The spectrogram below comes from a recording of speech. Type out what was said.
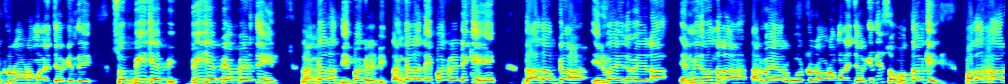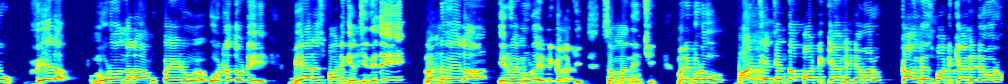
ఓట్లు రావడం అనేది జరిగింది. సో బీజేపీ బీజేపీ అభ్యర్థి లంకాల దీపక్ రెడ్డి లంకాల దీపక్ రెడ్డికి దాదాపుగా ఇరవై ఐదు వేల ఎనిమిది వందల అరవై ఆరు ఓట్లు రావడం అనేది జరిగింది. సో మొత్తానికి పదహారు వేల మూడు వందల ముప్పై ఏడు ఓట్లతోటి బీఆర్ఎస్ పార్టీ గెలిచింది. ఇది రెండు వేల ఇరవై మూడు ఎన్నికలకి సంబంధించి. మరి ఇప్పుడు భారతీయ జనతా పార్టీ క్యాండిడేట్ ఎవరు? కాంగ్రెస్ పార్టీ క్యాండిడేట్ ఎవరు?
